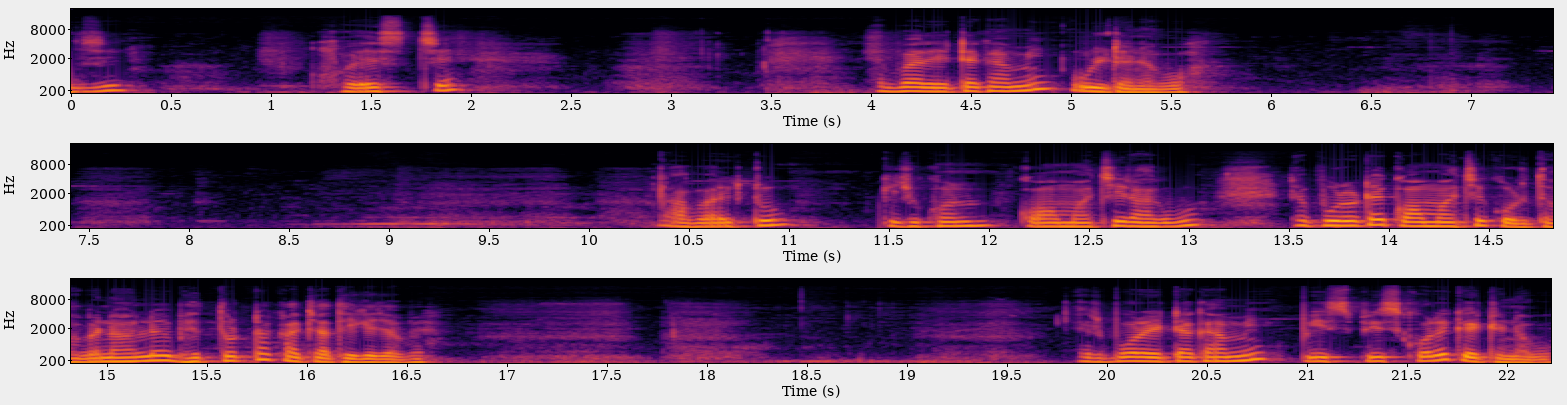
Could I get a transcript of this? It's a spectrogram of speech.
যে হয়ে এসছে। এবার এটাকে আমি উল্টে নেব। আবার একটু কিছুক্ষণ কম আঁচে রাখব। এটা পুরোটাই কম আঁচে করতে হবে, নাহলে ভেতরটা কাঁচা থেকে যাবে। এরপর এটাকে আমি পিস পিস করে কেটে নেব।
